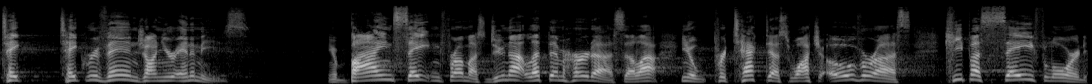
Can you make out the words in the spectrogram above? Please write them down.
take, take revenge on your enemies. You know, bind Satan from us. Do not let them hurt us. Allow, you know, protect us, watch over us, keep us safe, Lord.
